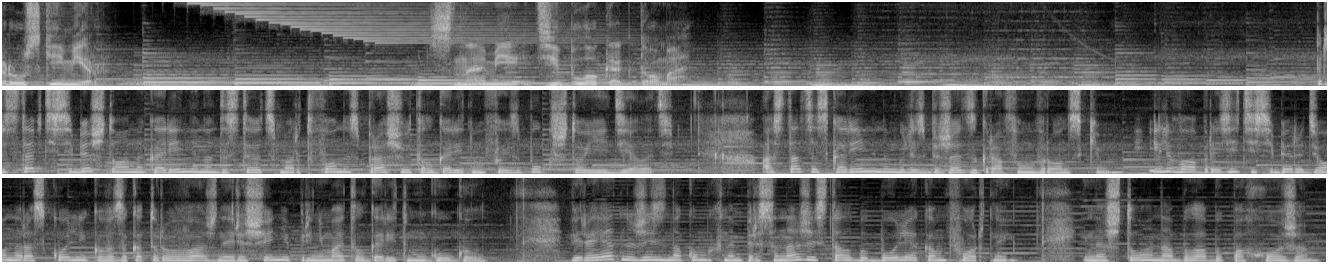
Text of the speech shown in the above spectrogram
Русский мир. С нами тепло, как дома. Представьте себе, что Анна Каренина достает смартфон и спрашивает алгоритм Facebook, что ей делать. Остаться с Карениным или сбежать с графом Вронским. Или вообразите себе Родиона Раскольникова, за которого важное решение принимает алгоритм Google. Вероятно, жизнь знакомых нам персонажей стала бы более комфортной. И на что она была бы похожа?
